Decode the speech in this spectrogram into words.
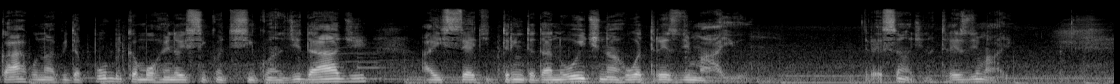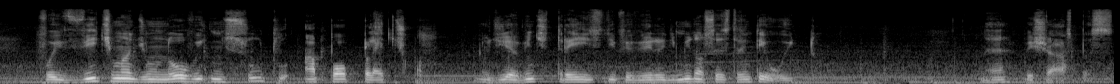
cargo na vida pública, morrendo aos 55 anos de idade às 7h30 da noite na rua 13 de maio. Interessante, né? 13 de maio. Foi vítima de um novo insulto apoplético no dia 23 de fevereiro de 1938. Né? Fecha aspas.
